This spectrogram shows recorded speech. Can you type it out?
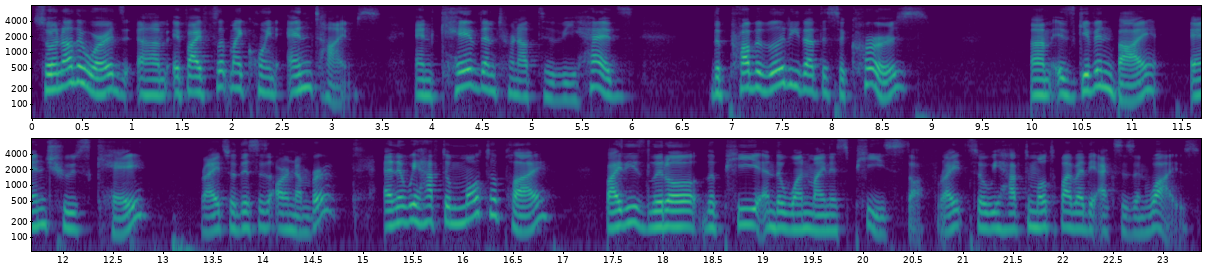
So in other words, um, if I flip my coin n times and k of them turn out to be heads, the probability that this occurs um, is given by n choose k, right? So this is our number. And then we have to multiply by these little, the p and the 1 minus p stuff, right? So we have to multiply by the x's and y's.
